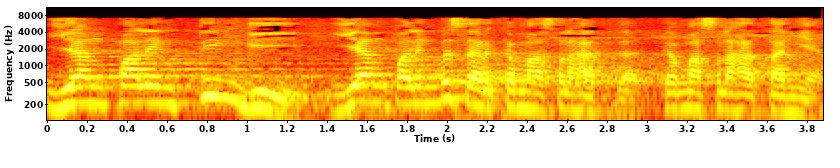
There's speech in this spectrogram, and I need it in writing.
yang paling tinggi, yang paling besar kemaslahatan, kemaslahatannya.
